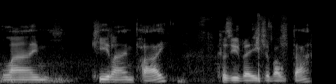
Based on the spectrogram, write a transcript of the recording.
lime key lime pie because he raves about that,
